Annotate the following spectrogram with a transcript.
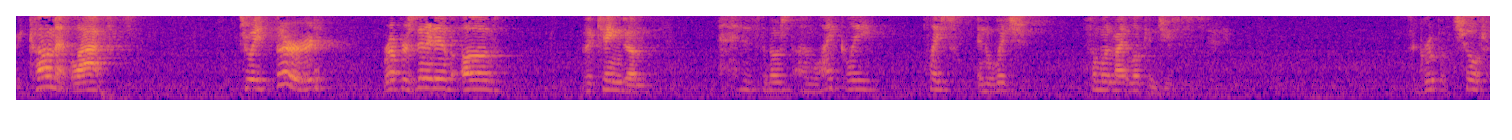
we come at last to a third representative of the kingdom, and it is the most unlikely place in which someone might look in Jesus' day. It's a group of children.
